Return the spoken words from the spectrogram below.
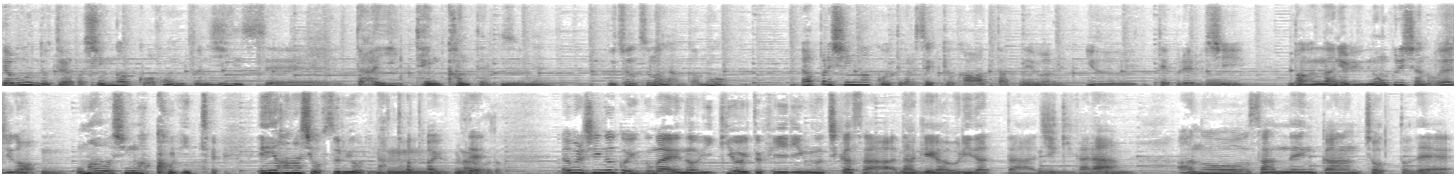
で僕にとってはやっぱ進学校は本当に人生大転換点ですよね、うちの妻なんかもやっぱり進学校行ってから説教変わったって言わ言ってくれるし、まあ、何よりノンクリスチャンの親父がうん「お前は進学校に行ってええ話をするようになった」とか言って、やっぱり進学校行く前の勢いとフィーリングの近さだけが売りだった時期から、うん。あの3年間ちょっとで、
